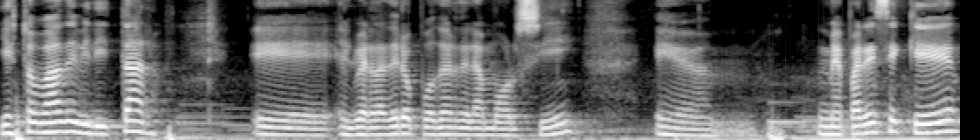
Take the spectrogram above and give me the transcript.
Y esto va a debilitar eh, el verdadero poder del amor, ¿sí? Eh, me parece que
